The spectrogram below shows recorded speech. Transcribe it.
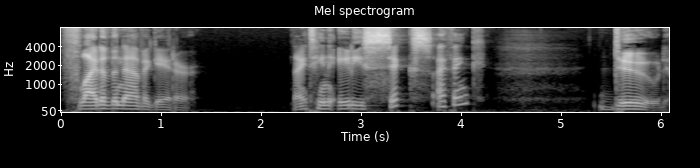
Flight of the Navigator. 1986, I think? Dude.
